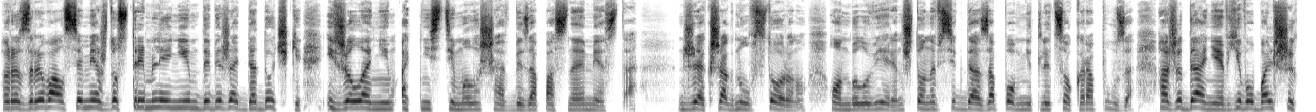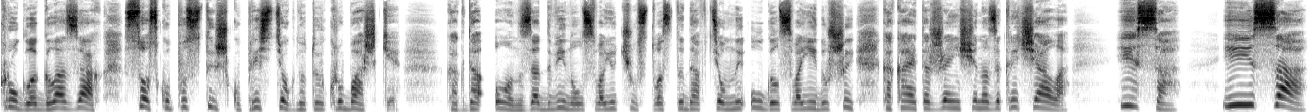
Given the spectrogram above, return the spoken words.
разрывался между стремлением добежать до дочки и желанием отнести малыша в безопасное место — Джек шагнул в сторону. Он был уверен, что навсегда запомнит лицо карапуза, ожидание в его больших круглых глазах, соску-пустышку, пристегнутую к рубашке. Когда он задвинул свое чувство стыда в темный угол своей души, какая-то женщина закричала «Иса! Иса!»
